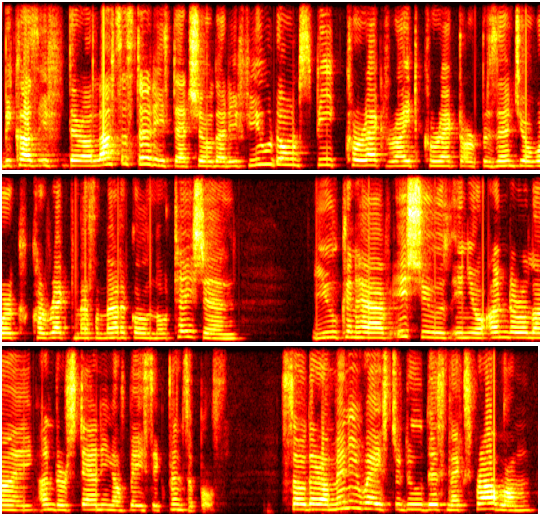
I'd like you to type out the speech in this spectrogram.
Because if there are lots of studies that show that if you don't speak correct, write correct, or present your work correct mathematical notation, you can have issues in your underlying understanding of basic principles. So there are many ways to do this next problem.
